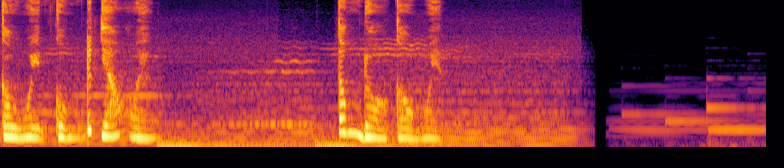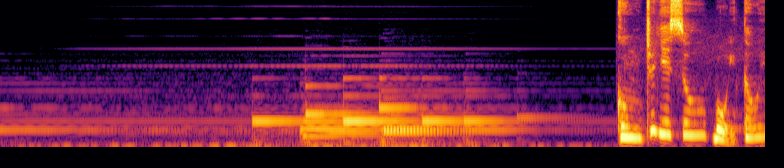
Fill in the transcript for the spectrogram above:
Cầu nguyện cùng Đức Giáo Hoàng. Tông đồ cầu nguyện. Cùng Chúa Giêsu buổi tối.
